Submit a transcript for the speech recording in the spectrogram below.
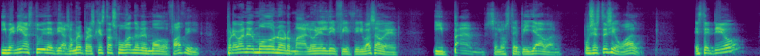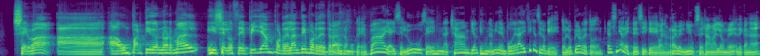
y venías tú y decías, hombre, pero es que estás jugando en el modo fácil. Prueba en el modo normal o en el difícil, vas a ver. Y ¡pam! Se los cepillaban. Pues este es igual. Este tío se va a, a un partido normal y se lo cepillan por delante y por detrás. contra mujeres. Va y ahí se luce, es una champion, es una mina empoderada. Y fíjense lo que es esto, lo peor de todo. El señor este, sí que, bueno, Rebel News se llama el hombre de Canadá,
